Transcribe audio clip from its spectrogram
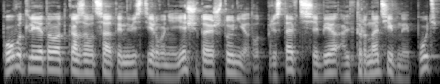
Повод ли этого отказываться от инвестирования? Я считаю, что нет. Вот представьте себе альтернативный путь,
